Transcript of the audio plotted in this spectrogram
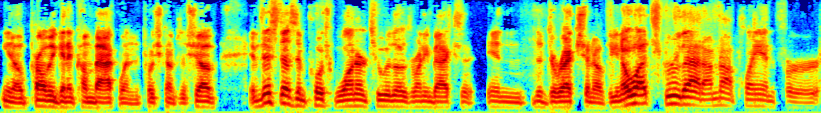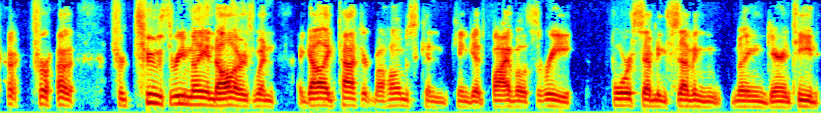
you know probably going to come back when push comes to shove. If this doesn't push one or two of those running backs in, in the direction of you know what, screw that, I'm not playing for for uh, for two three million dollars when a guy like Patrick Mahomes can can get 503, 477 million guaranteed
